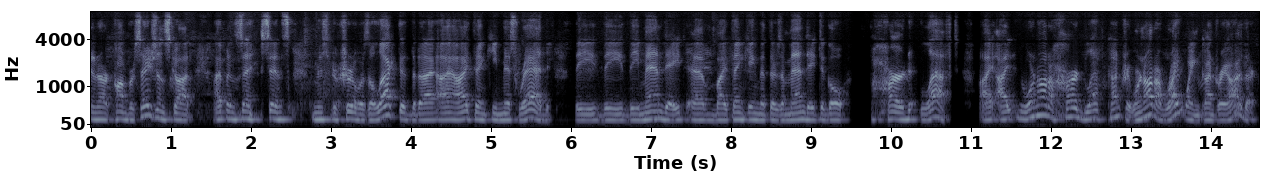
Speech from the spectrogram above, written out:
in our conversation, Scott, I've been saying since Mr. Trudeau was elected that I I, I think he misread the the the mandate uh, by thinking that there's a mandate to go hard left. I, I, we're not a hard left country. We're not a right wing country either.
